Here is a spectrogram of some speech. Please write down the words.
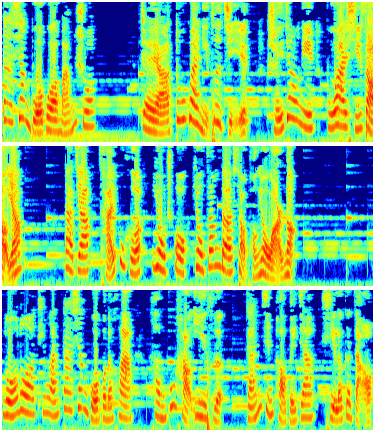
大象伯伯忙说：“这呀，都怪你自己，谁叫你不爱洗澡呀？大家才不和又臭又脏的小朋友玩呢。”罗罗听完大象伯伯的话，很不好意思，赶紧跑回家洗了个澡。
